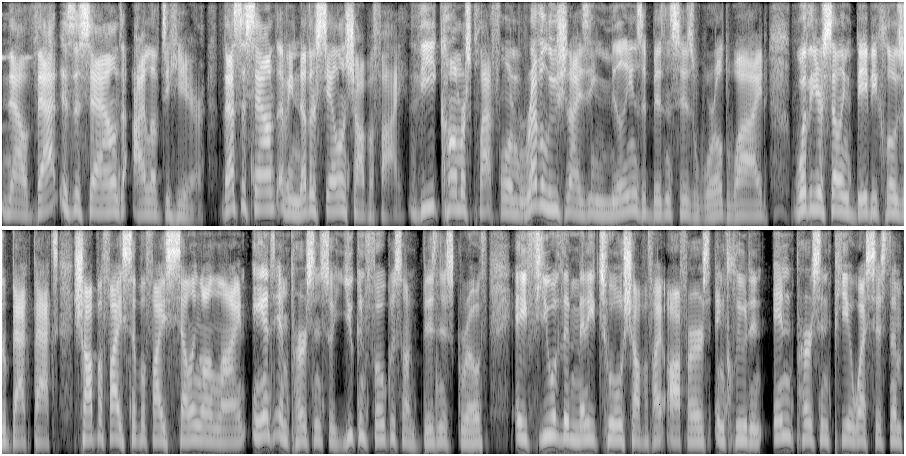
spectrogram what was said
Now, that is the sound I love to hear. That's the sound of another sale on Shopify, the commerce platform revolutionizing millions of businesses worldwide. Whether you're selling baby clothes or backpacks, Shopify simplifies selling online and in person so you can focus on business growth. A few of the many tools Shopify offers include an in person POS system,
